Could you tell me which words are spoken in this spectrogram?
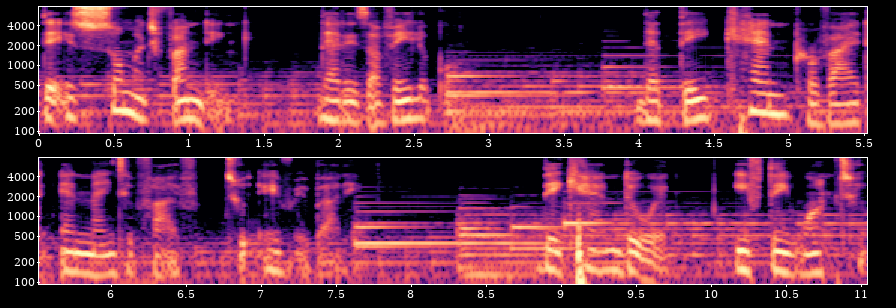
There is so much funding that is available that they can provide N95 to everybody. They can do it if they want to.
